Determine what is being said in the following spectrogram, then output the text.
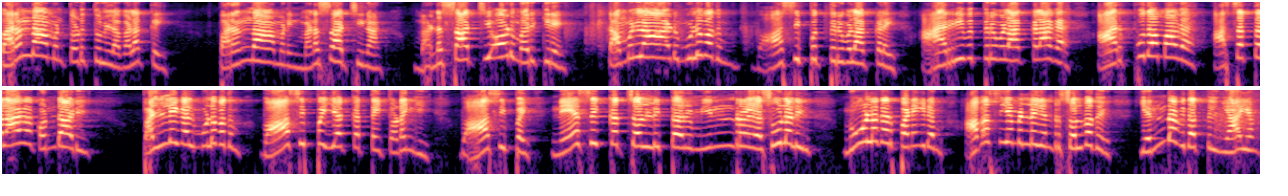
பரந்தாமன் தொடுத்துள்ள வழக்கை பரந்தாமனின் மனசாட்சி நான் மனசாட்சியோடு மறுக்கிறேன். தமிழ்நாடு முழுவதும் வாசிப்பு திருவிழாக்களை அறிவு திருவிழாக்களாக அற்புதமாக அசத்தலாக கொண்டாடி பள்ளிகள் முழுவதும் வாசிப்பு இயக்கத்தை தொடங்கி வாசிப்பை நேசிக்கச் சொல்லித்தரும் இன்றைய சூழலில் நூலகர் பணியிடம் அவசியமில்லை என்று சொல்வது எந்த விதத்தில் நியாயம்?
